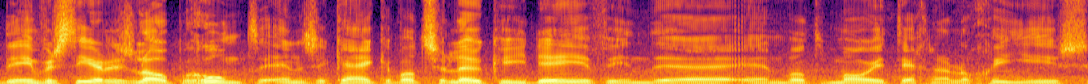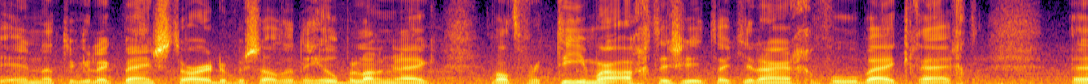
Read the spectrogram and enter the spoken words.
de investeerders lopen rond en ze kijken wat ze leuke ideeën vinden en wat mooie technologie is. En natuurlijk bij een start-up is altijd heel belangrijk wat voor team erachter zit, dat je daar een gevoel bij krijgt. Uh,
